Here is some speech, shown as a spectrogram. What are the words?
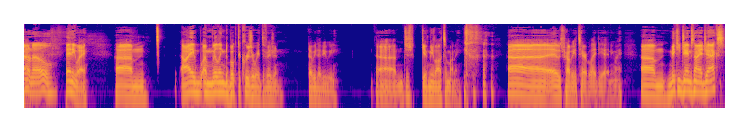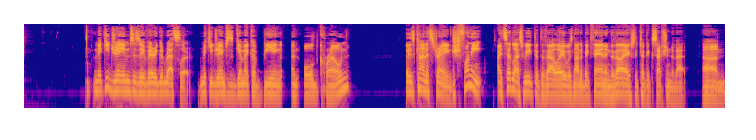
don't know. Anyway, um, I I'm willing to book the cruiserweight division, WWE. Um, just give me lots of money. uh, it was probably a terrible idea anyway. Um, Mickie James, Nia Jax. Mickie James is a very good wrestler. Mickie James's gimmick of being an old crone is kind of strange. It's funny. I said last week that the valet was not a big fan, and the valet actually took exception to that. Um,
